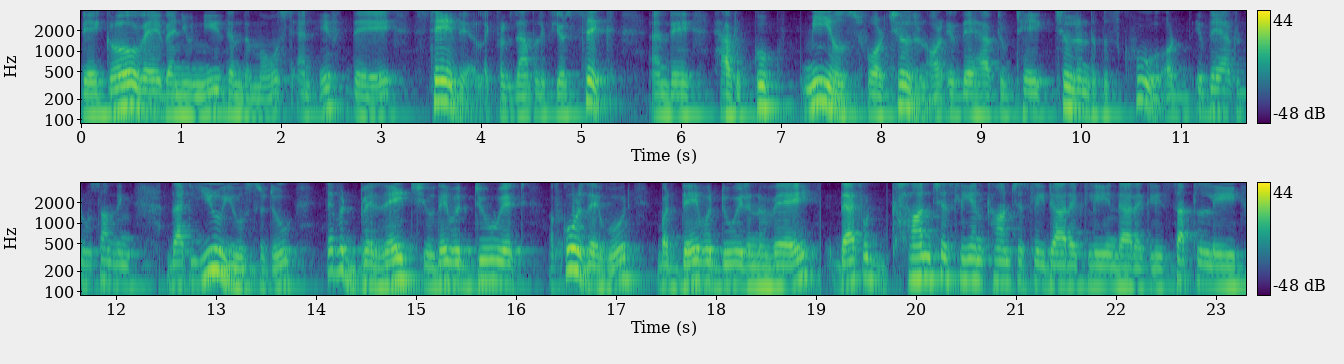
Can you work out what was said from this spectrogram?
They go away when you need them the most, and if they stay there, like for example, if you're sick and they have to cook meals for children or if they have to take children to the school or if they have to do something that you used to do they would berate you. They would do it. Of course they would but they would do it in a way that would consciously unconsciously directly indirectly subtly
